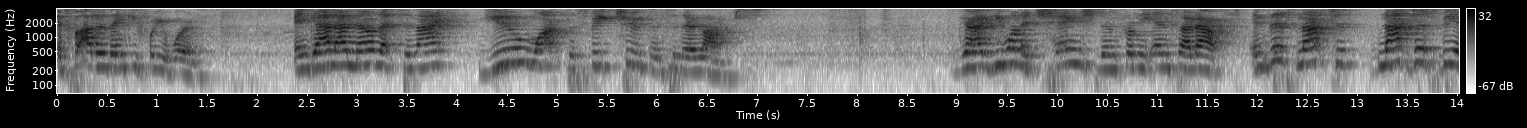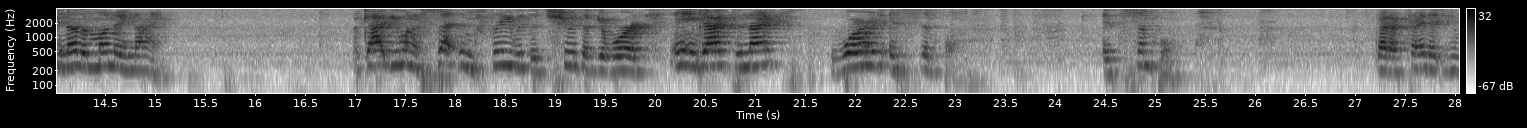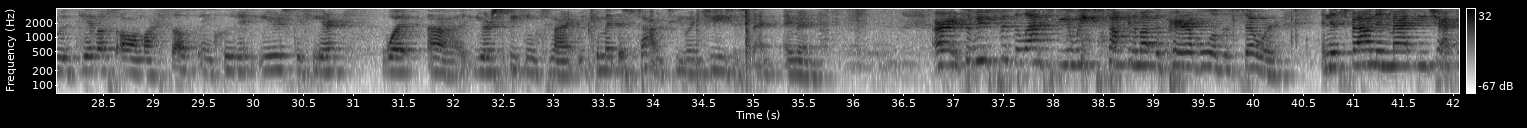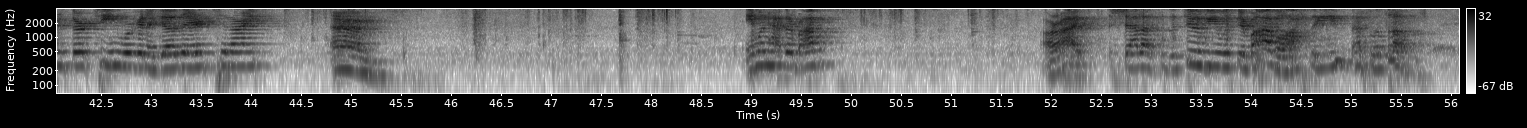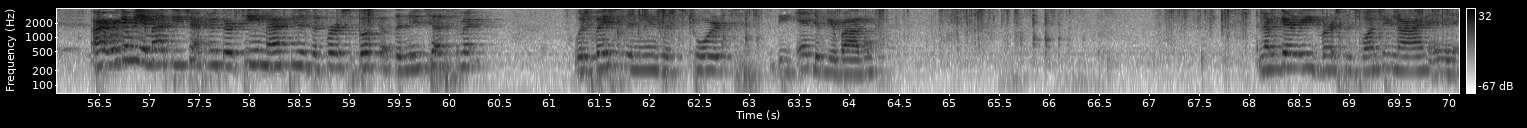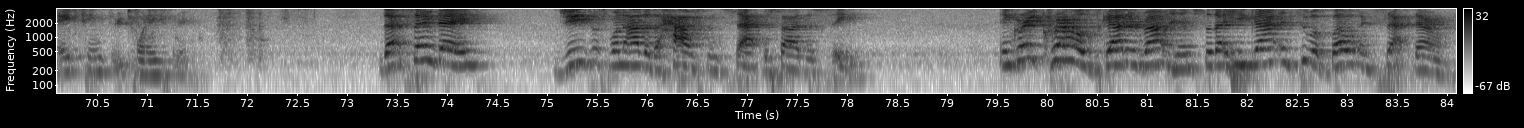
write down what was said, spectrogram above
And Father, thank you for your word. And God, I know that tonight you want to speak truth into their lives. God, you want to change them from the inside out. And this not to not just be another Monday night. But God, you want to set them free with the truth of your word. And God, tonight's word is simple. It's simple. God, I pray that you would give us all, myself included, ears to hear what uh, you're speaking tonight. We commit this time to you in Jesus' name. Amen. All right, so we've spent the last few weeks talking about the parable of the sower, and it's found in Matthew chapter 13. We're going to go there tonight. Um, anyone have their Bible? All right, shout out to the two of you with your Bible. I see you. That's what's up. All right, we're going to be in Matthew chapter 13. Matthew is the first book of the New Testament, which basically means it's towards the end of your Bible. And I'm going to read verses 1 through 9 and then 18 through 23. That same day, Jesus went out of the house and sat beside the sea. And great crowds gathered about him so that he got into a boat and sat down.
